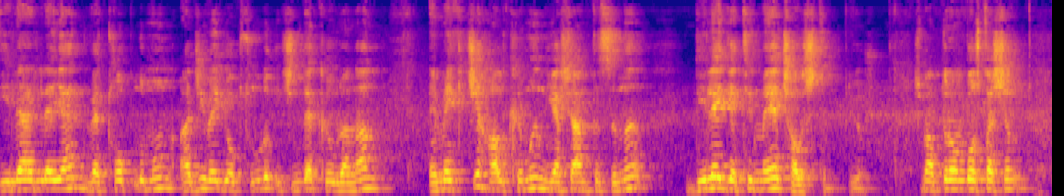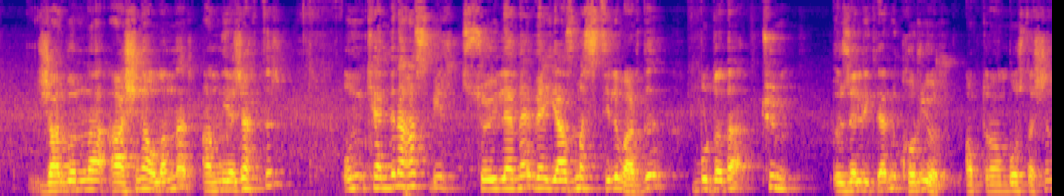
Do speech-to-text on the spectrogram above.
ilerleyen ve toplumun acı ve yoksulluk içinde kıvranan emekçi halkımın yaşantısını dile getirmeye çalıştım diyor. Şimdi Abdurrahman Boztaş'ın jargonuna aşina olanlar anlayacaktır. Onun kendine has bir söyleme ve yazma stili vardı. Burada da tüm özelliklerini koruyor. Abdurrahman Boztaş'ın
